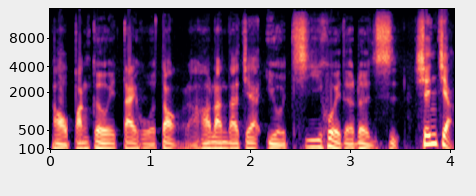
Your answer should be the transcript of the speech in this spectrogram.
然后帮各位带活动，然后让大家有机会的认识。先讲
